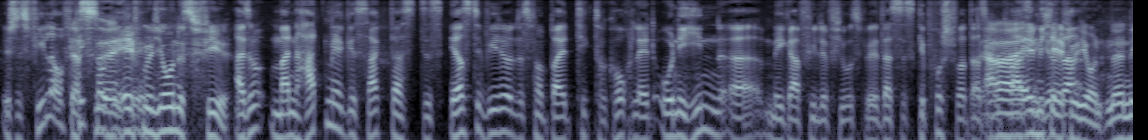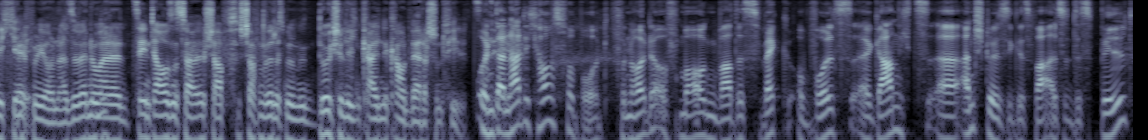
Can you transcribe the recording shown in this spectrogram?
das, ist es viel auf das, TikTok? Äh, 11 Millionen ist viel. Also man hat mir gesagt, dass das erste Video, das man bei TikTok hochlädt, ohnehin äh, mega viele Views will, dass es gepusht wird. Dass Aber nicht 11 Millionen, ne? nicht 11 Millionen. Also wenn du mal 10.000 schaff, schaffen würdest mit einem durchschnittlichen kalten Account, wäre das schon viel. Und dann hatte ich Hausverbot. Von heute auf morgen war das weg, obwohl es äh, gar nichts äh, Anstößiges war. Also das Bild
